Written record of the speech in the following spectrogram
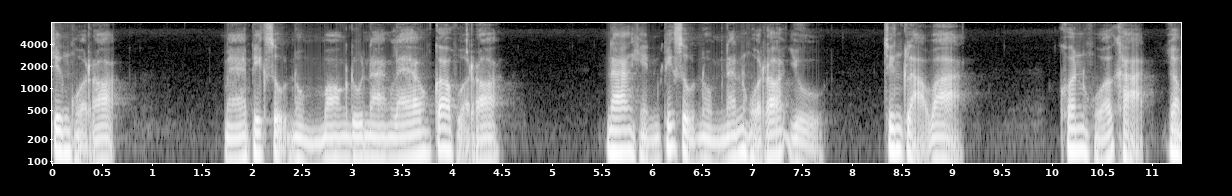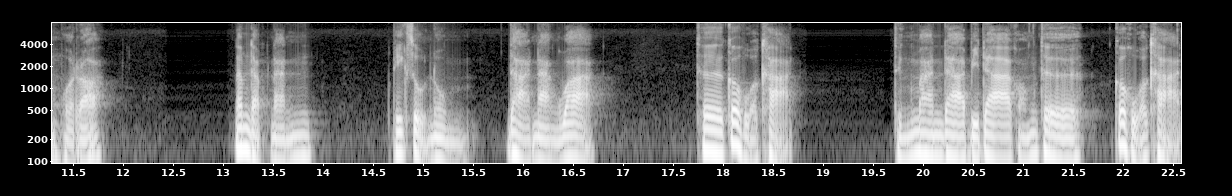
จึงหัวเราะ แม้ภิกษุหนุ่มมองดูนางแล้วก็หัวเราะ นางเห็นภิกษุหนุ่มนั้นหัวเราะอยู่ จึงกล่าวว่า คนหัวขาดย่อมหัวเราะ ลำดับนั้น ภิกษุหนุ่ม ด่านางว่า เธอก็หัวขาด ถึงมารดาบิดาของเธอก็หัวขาด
